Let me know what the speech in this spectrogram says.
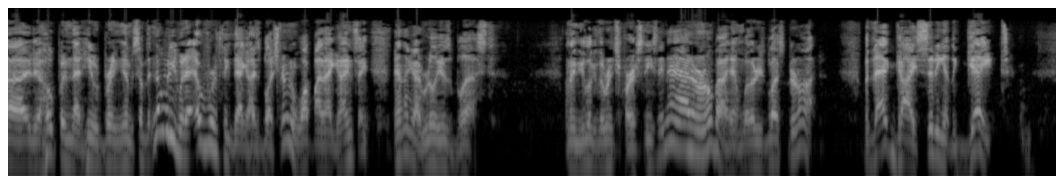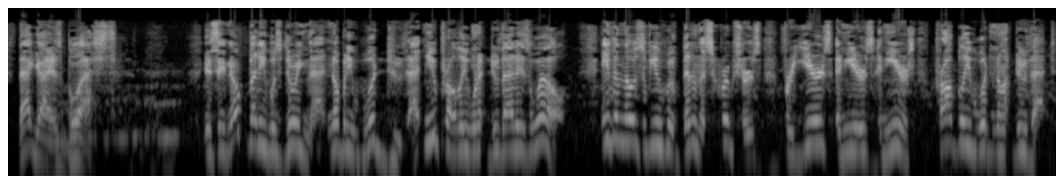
uh, hoping that he would bring him something. Nobody would ever think that guy's blessed. You're going to walk by that guy and say, man, that guy really is blessed. And then you look at the rich person and you say, nah, I don't know about him, whether he's blessed or not. But that guy sitting at the gate, that guy is blessed. You see, nobody was doing that. Nobody would do that. And you probably wouldn't do that as well. Even those of you who have been in the scriptures for years and years and years probably would not do that.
